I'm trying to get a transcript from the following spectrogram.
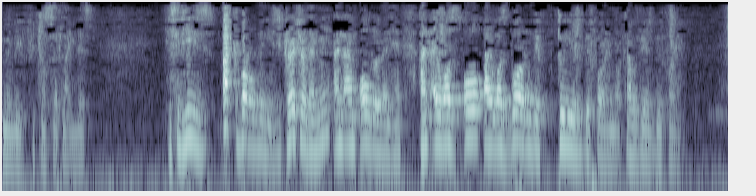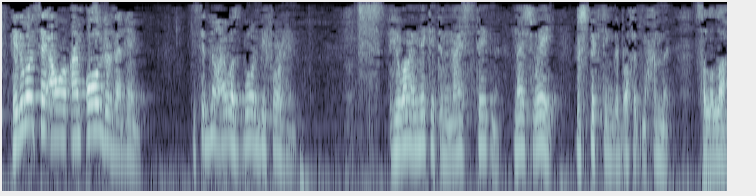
Maybe if you translate like this. He said, he he's akbaru minni, he's greater than me, and I'm older than him. And I was all, I was born two years before him, or a couple of years before him. He didn't want to say, oh, I'm older than him. He said, no, I was born before him. He wanted to make it in a nice statement, nice way, respecting the Prophet Muhammad sallallahu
